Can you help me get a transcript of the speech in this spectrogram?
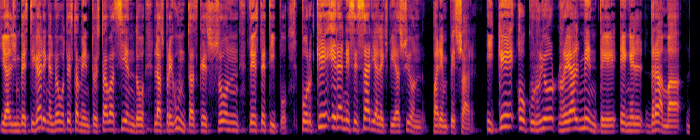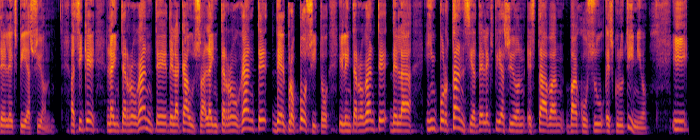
Y al investigar en el Nuevo Testamento estaba haciendo las preguntas que son de este tipo. ¿Por qué era necesaria la expiación para empezar? ¿Y qué ocurrió realmente en el drama de la expiación? Así que la interrogante de la causa, la interrogante del propósito y la interrogante de la importancia de la expiación estaban bajo su escrutinio. Y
